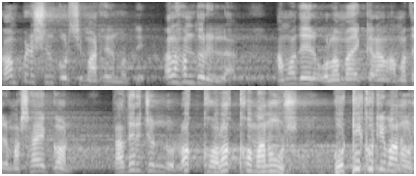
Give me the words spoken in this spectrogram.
কম্পিটিশন করছি মাঠের মধ্যে। আলহামদুলিল্লাহ, আমাদের ওলামা একরাম আমাদের মাসায়কগণ তাদের জন্য লক্ষ লক্ষ মানুষ, কোটি কোটি মানুষ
